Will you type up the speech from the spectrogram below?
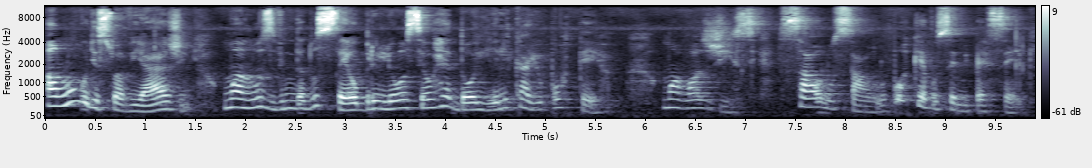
Ao longo de sua viagem, uma luz vinda do céu brilhou ao seu redor e ele caiu por terra. Uma voz disse: Saulo, Saulo, por que você me persegue?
